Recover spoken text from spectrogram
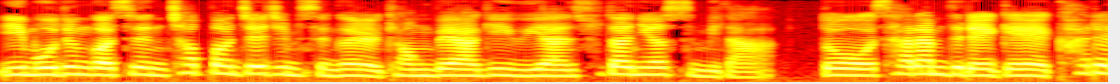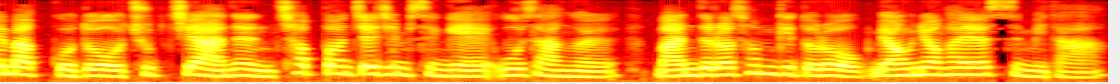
이 모든 것은 첫 번째 짐승을 경배하기 위한 수단이었습니다. 또 사람들에게 칼에 맞고도 죽지 않은 첫 번째 짐승의 우상을 만들어 섬기도록 명령하였습니다.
